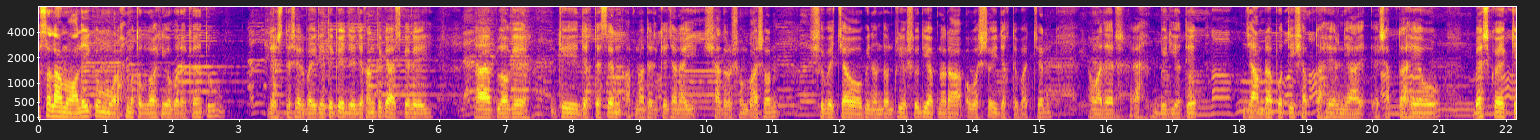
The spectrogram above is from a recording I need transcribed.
আসসালামু আলাইকুম ওরহমতুল্লাহি ওবরাকাতু। দেশ দেশের বাইরে থেকে যে যেখান থেকে আজকের এই আহ, ব্লগেটি দেখতেছেন আপনাদেরকে জানাই সাদর সম্ভাষণ শুভেচ্ছা ও অভিনন্দন। প্রিয় সুদী আপনারা অবশ্যই দেখতে পাচ্ছেন আমাদের ভিডিওতে যে আমরা প্রতি সপ্তাহের ন্যায় এ সপ্তাহেও বেশ কয়েকটি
